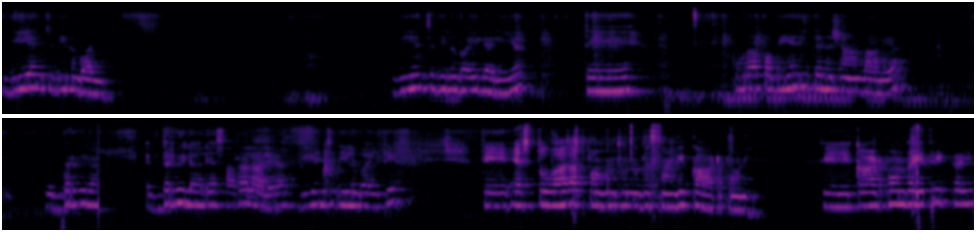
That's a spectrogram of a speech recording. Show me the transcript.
20 ਇੰਚ ਦੀ ਲੰਬਾਈ। 20 ਇੰਚ ਦੀ ਲੰਬਾਈ ਲੈ ਲਈ ਆ ਤੇ ਪੂਰਾ ਆਪਾਂ 20 ਇੰਚ ਤੇ ਨਿਸ਼ਾਨ ਲਾ ਲਿਆ। ਇੱਧਰ ਵੀ ਲਾ ਇੱਧਰ ਵੀ ਲਾ ਲਿਆ, ਸਾਰਾ ਲਾ ਲਿਆ 20 ਇੰਚ ਦੀ ਲੰਬਾਈ ਤੇ। ਤੇ ਇਸ ਤੋਂ ਬਾਅਦ ਆਪਾਂ ਹੁਣ ਤੁਹਾਨੂੰ ਦੱਸਾਂਗੇ ਕਾਟ ਪਾਉਣੀ। ਤੇ ਕਾਟ ਪਾਉਣ ਦਾ ਇਹ ਤਰੀਕਾ ਜੀ,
